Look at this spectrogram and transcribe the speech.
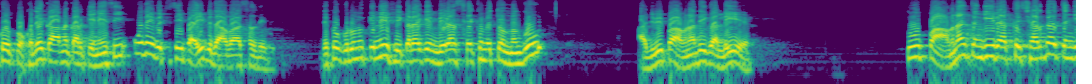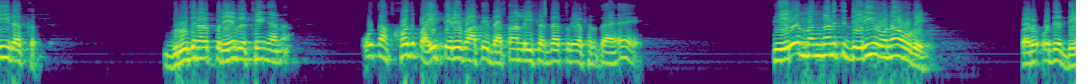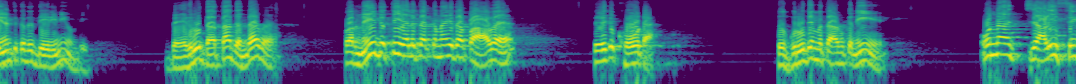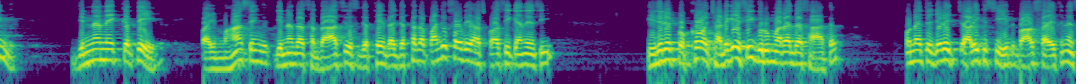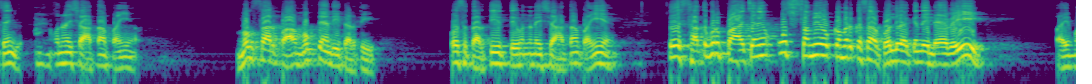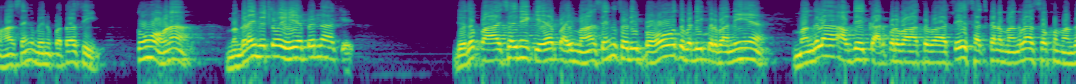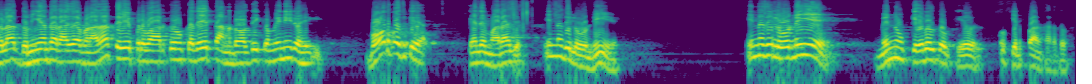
ਉਹ ਕੋਈ ਭੁੱਖ ਦੇ ਕਾਰਨ ਕਰਕੇ ਨਹੀਂ ਸੀ, ਉਹਦੇ ਵਿੱਚ ਸੀ ਭਾਈ ਵਿਦਾਵਾ ਅਸਲ ਦੇ ਵਿੱਚ। ਦੇਖੋ ਗੁਰੂ ਨੂੰ ਕਿੰਨੀ ਫਿਕਰ ਹੈ ਕਿ ਮੇਰਾ ਸਿੱਖ ਮੇਤੋਂ ਮੰਗੂ। ਅੱਜ ਵੀ ਭਾਵਨਾ ਦੀ ਗੱਲ ਹੀ ਹੈ। ਤੂੰ ਭਾਵਨਾ ਚੰਗੀ ਰੱਖ, ਸ਼ਰਧਾ ਚੰਗੀ ਰੱਖ। ਗੁਰੂ ਦੇ ਨਾਲ ਪ੍ਰੇਮ ਰੱਖੇਗਾ ਨਾ, ਉਹ ਤਾਂ ਖੁਦ ਭਾਈ ਤੇਰੇ ਵਾਸਤੇ ਦਾਤਾਂ ਲਈ ਫਿਰਦਾ, ਤੁਰਿਆ ਫਿਰਦਾ ਹੈ। ਤੇਰੇ ਮੰਗਣ 'ਚ ਦੇਰੀ ਹੋ ਨਾ ਹੋਵੇ, ਪਰ ਉਹਦੇ ਦੇਣ 'ਚ ਕਦੇ ਦੇਰੀ ਨਹੀਂ ਹੁੰਦੀ। ਬੈਗਰੂ ਦਾਤਾਂ ਦਿੰਦਾ ਵਾ। ਪਰ ਨਹੀਂ ਦਿੱਤੀ ਹਲੇ ਤੱਕ ਨਾ ਇਹਦਾ ਭਾਵ ਹੈ। ਤੇਰੇ 'ਚ ਖੋਟ ਹੈ ਤੋ ਗੁਰੂ ਦੇ ਮੁਤਾਬਕ ਨਹੀਂ ਹੈ ਉਹਨਾਂ 40 ਸਿੰਘ ਜਿਨ੍ਹਾਂ ਨੇ ਕਿਤੇ ਭਾਈ ਮਹਾ ਸਿੰਘ ਜਿਨ੍ਹਾਂ ਦਾ ਸਰਦਾਰ ਸੀ, ਉਸ ਜੱਥੇ ਦਾ, ਜੱਥਾ ਦਾ 500 ਦੇ ਆਸ-ਪਾਸ ਹੀ ਕਹਿੰਦੇ ਸੀ। ਇਹ ਜਿਹੜੇ ਭੁੱਖੋਂ ਛੱਡ ਗਏ ਸੀ ਗੁਰੂ ਮਹਾਰਾਜ ਦਾ ਸਾਥ, ਉਹਨਾਂ ਚ ਜਿਹੜੇ 40 ਕੁ ਸ਼ਹੀਦ ਵਾਪਸ ਆਏ ਸੀ ਨੇ ਸਿੰਘ, ਉਹਨਾਂ ਨੇ ਸ਼ਹਾਦਤਾਂ ਪਾਈਆਂ। ਮੁਕਤਸਰ ਪਾ ਮੁਕਤਿਆਂ ਦੀ ਧਰਤੀ। ਉਸ ਧਰਤੀ ਤੇ ਉਹਨਾਂ ਨੇ ਸ਼ਹਾਦਤਾਂ ਪਾਈਆਂ। ਤੇ ਸਤਿਗੁਰੂ ਪਾਤਸ਼ਾਹ ਨੇ ਉਸ ਸਮੇਂ ਉਹ ਕਮਰ ਕਸਾ ਖੋਲਿਆ ਕਹਿੰਦੇ, ਲੈ ਬਈ, ਭਾਈ ਮਹਾਨ ਸਿੰਘ, ਮੈਨੂੰ ਪਤਾ ਸੀ, ਤੂੰ ਆਉਣਾ। ਮੰਗਣਾ ਹੀ ਮੇਰੇ ਤੋਂ ਇਹ ਹੈ ਪਹਿਲਾਂ ਆ ਕੇ। ਜਦੋਂ ਪਾਤਸ਼ਾਹ ਨੇ ਕਿਹਾ, ਭਾਈ ਮਹਾਨ ਸਿੰਘ, ਤੁਹਾਡੀ ਬਹੁਤ ਵੱਡੀ ਕੁਰਬਾਨੀ ਹੈ ਮੰਗਲਾ ਆਪਦੇ ਘਰ ਪਰਿਵਾਰ ਵਾਸਤੇ ਸੱਚਖੰਡ ਮੰਗਲਾ, ਸੁਖ ਮੰਗਲਾ, ਦੁਨੀਆ ਦਾ ਰਾਜਾ ਬਣਾਦਾ ਤੇਰੇ ਪਰਿਵਾਰ ਤੋਂ ਕਦੇ ਧਨ ਦੌਲਤ ਦੀ ਕਮੀ ਨਹੀਂ ਰਹੇਗੀ। ਬਹੁਤ ਕੁਝ ਕਿਹਾ। ਕਹਿੰਦੇ, ਮਹਾਰਾਜ, ਇਹਨਾਂ ਦੀ ਲੋੜ ਨਹੀਂ ਹੈ। ਇਹਨਾਂ ਦੀ ਲੋੜ ਨਹੀਂ ਹੈ ਮੈਨੂੰ ਕੇਵਲ ਤੋਂ ਕੇਵਲ ਉਹ ਕਿਰਪਾ ਕਰ ਦਿਓ।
